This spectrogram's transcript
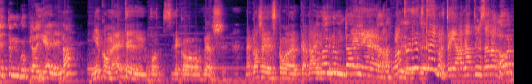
jestem głupia i Nie. Nie komentuj, bo tylko wiesz, najgorsze jest ko- gadanie... To będą nie, dalej nie, no, wydawać no to nie pieniądze. tego, to ja na tym O, zarabiam.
